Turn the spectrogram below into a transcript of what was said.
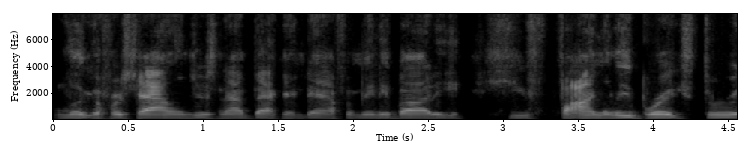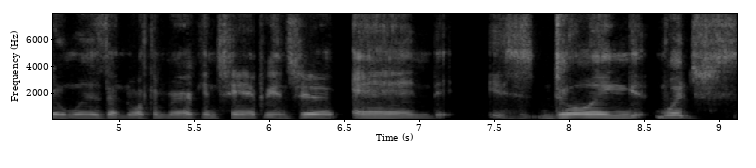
looking for challenges, not backing down from anybody. He finally breaks through and wins the North American Championship and is doing which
